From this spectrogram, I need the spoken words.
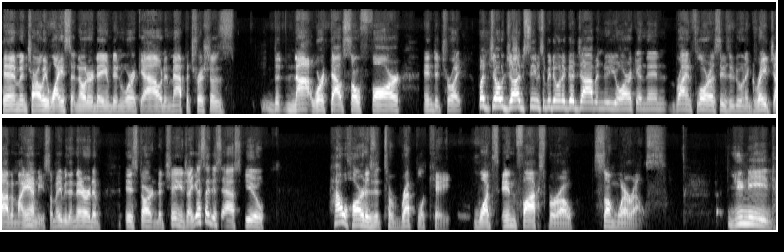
him and Charlie Weis at Notre Dame didn't work out, and Matt Patricia's not worked out so far in Detroit. But Joe Judge seems to be doing a good job in New York, and then Brian Flores seems to be doing a great job in Miami. So maybe the narrative is starting to change. I guess I just ask you, how hard is it to replicate what's in Foxborough somewhere else? You need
